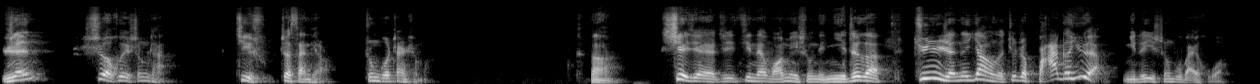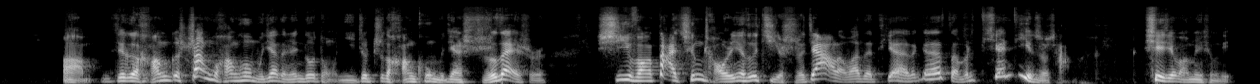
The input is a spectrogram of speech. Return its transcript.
人、社会、生产、技术这三条，中国占什么？啊，谢谢这今天王明兄弟，你这个军人的样子，就这八个月，你这一生不白活。啊，这个航上过航空母舰的人都懂，你就知道航空母舰实在是西方大清朝人家都几十架了，我的天，这跟他怎么天地之差？谢谢王明兄弟。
